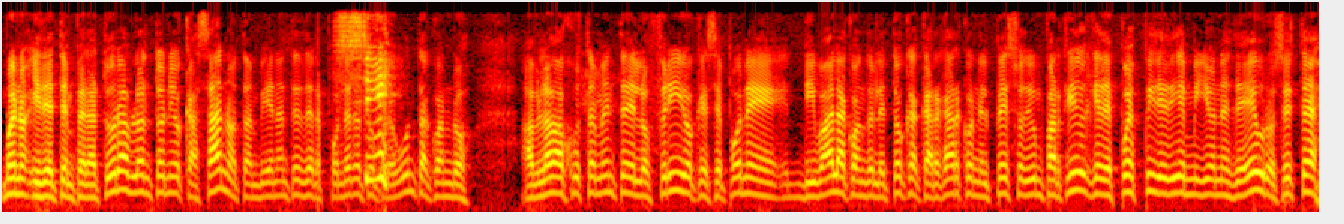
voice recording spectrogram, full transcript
Bueno, y de temperatura habló Antonio Casano también antes de responder a tu Sí. pregunta, cuando hablaba justamente de lo frío que se pone Dybala cuando le toca cargar con el peso de un partido y que después pide 10 millones de euros. Esta es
